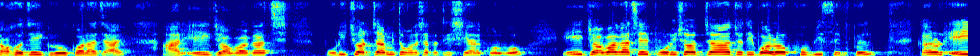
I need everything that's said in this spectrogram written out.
সহজেই গ্রো করা যায়। আর এই জবা গাছ পরিচর্যা আমি তোমাদের সাথে আজকে শেয়ার করব। এই জবা গাছের পরিচর্যা যদি বলো, খুবই সিম্পল কারণ এই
